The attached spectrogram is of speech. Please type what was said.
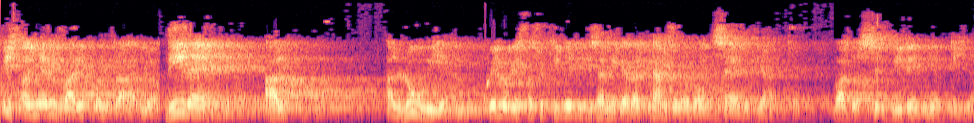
bisogna rifare il contrario. Dire al, a lui, a quello che sta sotto i piedi di San Michele Arcangelo, non serviat, vado a servire il mio Dio.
